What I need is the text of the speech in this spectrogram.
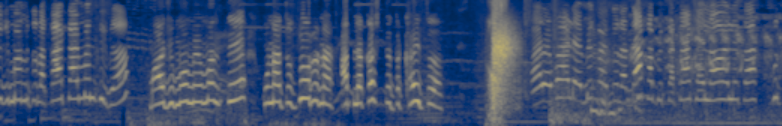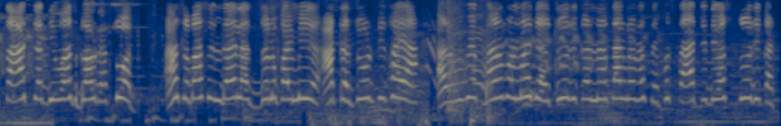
तुझी मम्मी तुला काय काय म्हणते ग? माझी मम्मी म्हणते कुणाचं चोरू नाही आपल्या कष्टाचं खायचं. अरे भाड्या मी काय तुला डाका बिका टाकायला आले का? फक्त आजच्या दिवस गौऱ्या चोर. असं बसून द्यायला जणू काय मी आता चोरतीच खाया. अरे विवेक मला पण माहिती आहे चोरी करणं चांगलं नसते फक्त आजचे दिवस चोरी कर.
